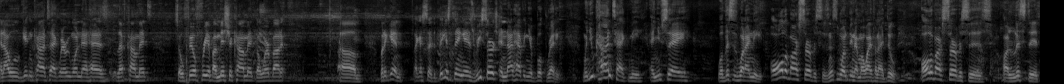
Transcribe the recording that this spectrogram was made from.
And I will get in contact with everyone that has left comments. So feel free if I miss your comment, don't worry about it. Um, but again, like I said, the biggest thing is research and not having your book ready. When you contact me and you say, well, this is what I need, all of our services, this is one thing that my wife and I do, all of our services are listed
